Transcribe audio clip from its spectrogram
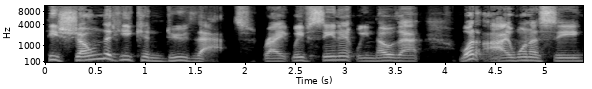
He's shown that he can do that, right? We've seen it, we know that. What I want to see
